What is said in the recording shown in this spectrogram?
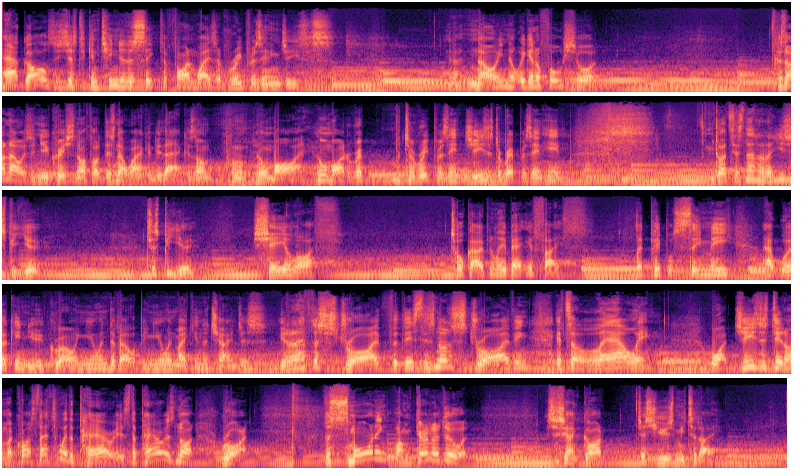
Our goals is just to continue to seek to find ways of representing Jesus. You know, knowing that we're going to fall short. Because I know as a new Christian, I thought there's no way I can do that because I'm, hmm, who am I? Who am I to, rep- to represent Jesus, to represent Him? And God says, no, no, no, you just be you. Just be you. Share your life. Talk openly about your faith. Let people see me at work in you, growing you and developing you and making the changes. You don't have to strive for this. There's not a striving, it's allowing what Jesus did on the cross. That's where the power is. The power is not, right, this morning I'm going to do it. It's just going, God, just use me today.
